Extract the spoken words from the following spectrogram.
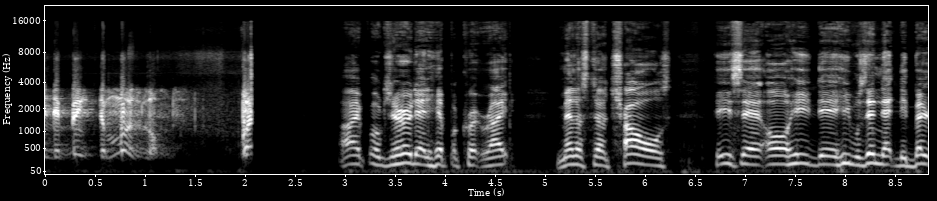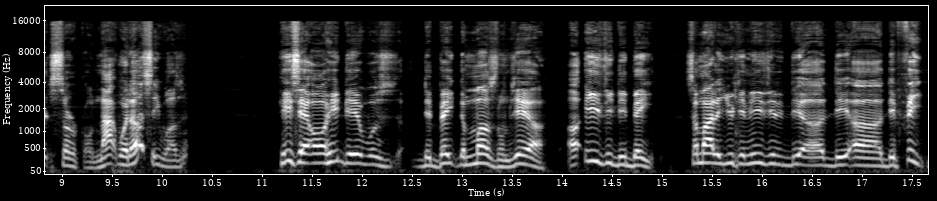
and debate the Muslims. All right, folks, you heard that hypocrite, right? Minister Charles, he said all he did, he was in that debate circle. Not with us, he wasn't. He said all he did was debate the Muslims. Yeah, a easy debate. Somebody you can easily de- uh, de- uh, defeat.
